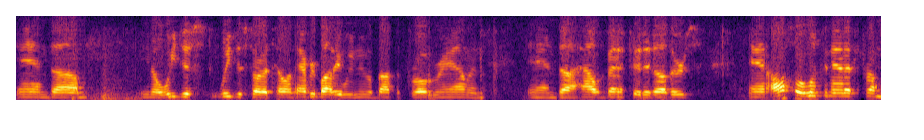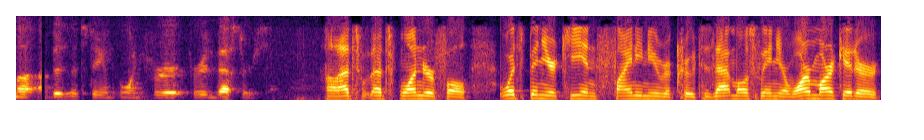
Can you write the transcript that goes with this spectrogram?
And um, you know, we just we just started telling everybody we knew about the program and and uh, how it benefited others and also looking at it from a, a business standpoint for, for investors. Oh, that's that's wonderful. What's been your key in finding new recruits? Is that mostly in your warm market, or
